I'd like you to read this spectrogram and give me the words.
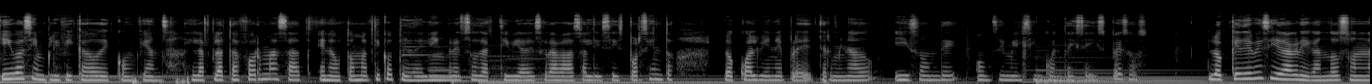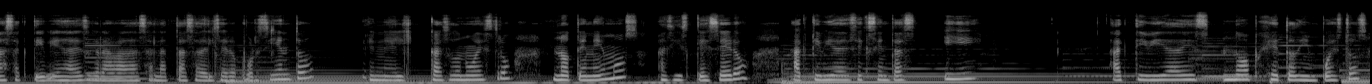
IVA simplificado de confianza. La plataforma SAT en automático te da el ingreso de actividades grabadas al 16%, lo cual viene predeterminado y son de 11.056 pesos. Lo que debes ir agregando son las actividades grabadas a la tasa del 0%. En el caso nuestro no tenemos, así es que cero. Actividades exentas y actividades no objeto de impuestos,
